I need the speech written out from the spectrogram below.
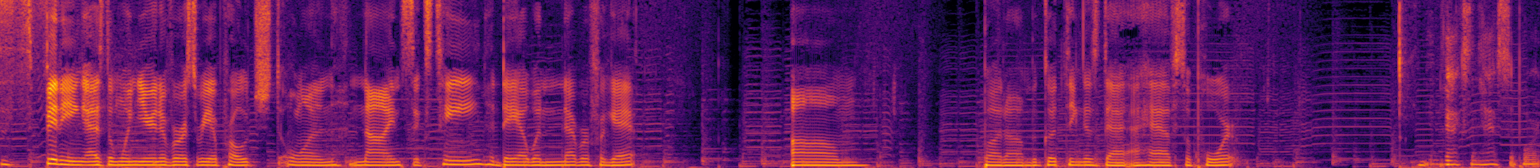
this is fitting as the one year anniversary approached on nine sixteen, a day I would never forget. Um, but um, the good thing is that I have support, Jackson has support.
